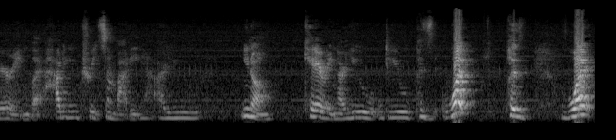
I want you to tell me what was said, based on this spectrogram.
wearing but how do you treat somebody? Are you you know caring? Are you do you pos- what pos- what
